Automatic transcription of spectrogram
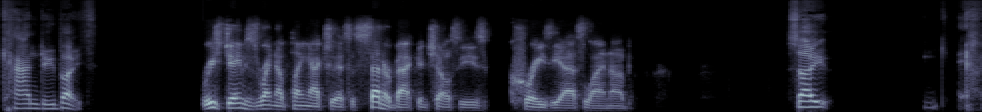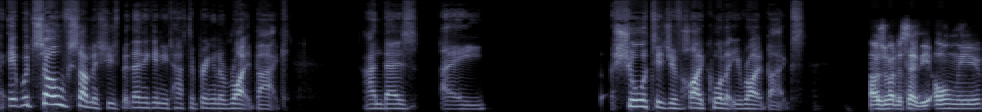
can do both. Reece James is right now playing actually as a center back in Chelsea's crazy ass lineup. So it would solve some issues, but then again, you'd have to bring in a right back, and there's a shortage of high quality right backs. I was about to say the only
